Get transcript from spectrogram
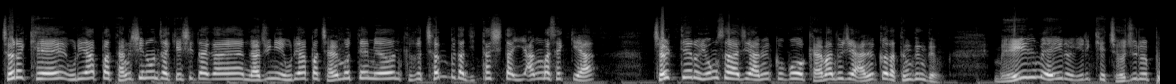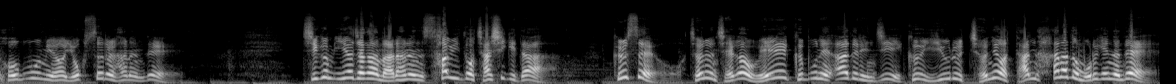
저렇게 우리 아빠 당신 혼자 계시다가 나중에 우리 아빠 잘못되면 그거 전부 다 네 탓이다 이 악마 새끼야. 절대로 용서하지 않을 거고 가만두지 않을 거다 등등등 매일매일을 이렇게 저주를 퍼부으며 욕설을 하는데 지금 이 여자가 말하는 사위도 자식이다. 글쎄요. 저는 제가 왜 그분의 아들인지 그 이유를 전혀 단 하나도 모르겠는데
